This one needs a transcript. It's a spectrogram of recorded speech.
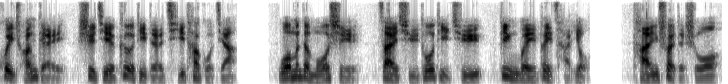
会传给世界各地的其他国家。我们的模式在许多地区并未被采用。坦率地说，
